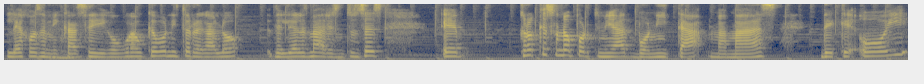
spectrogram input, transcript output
lejos de mi casa y digo, wow, qué bonito regalo del Día de las Madres. Entonces, eh, creo que es una oportunidad bonita, mamás, de que hoy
